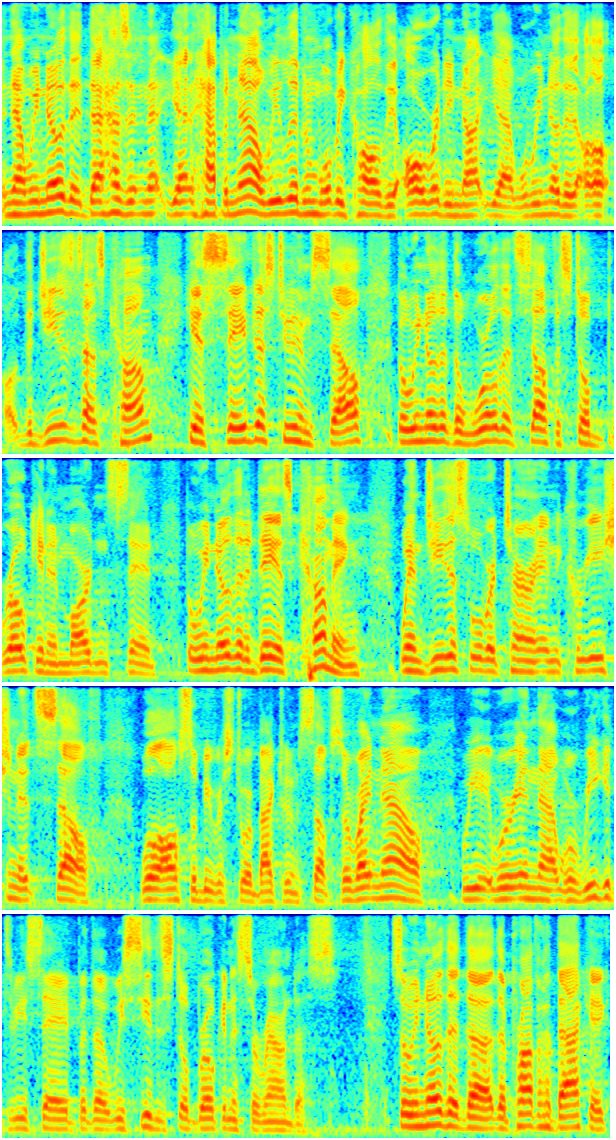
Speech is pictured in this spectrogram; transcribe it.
Now, we know that that hasn't yet happened now. We live in what we call the already not yet, where we know that uh, the Jesus has come. He has saved us to himself, but we know that the world itself is still broken and marred in sin. But we know that a day is coming when Jesus will return and creation itself will also be restored back to himself. So, right now, we, we're in that where we get to be saved, but we see the still brokenness around us. So, we know that the, the prophet Habakkuk,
